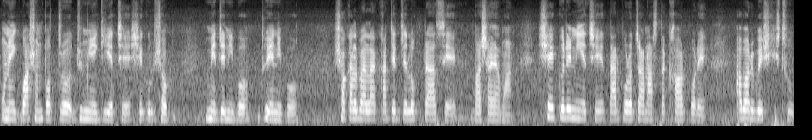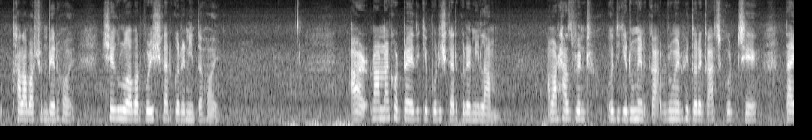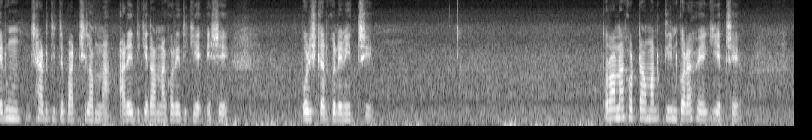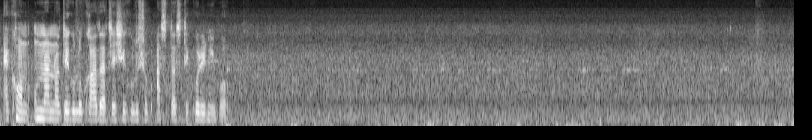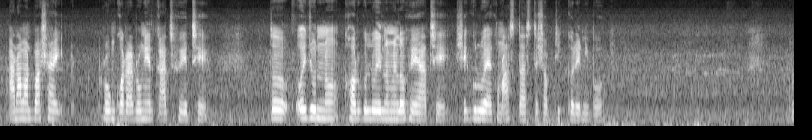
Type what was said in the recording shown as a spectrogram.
অনেক বাসনপত্র জমিয়ে গিয়েছে, সেগুলো সব মেজে নিব, ধুয়ে নিব। সকালবেলা কাজের যে লোকটা আছে বাসায় আমার, সে করে নিয়েছে, তারপরও চা নাস্তা খাওয়ার পরে আবার বেশ কিছু থালা বাসন বের হয়, সেগুলো আবার পরিষ্কার করে নিতে হয়। আর রান্নাঘরটা এদিকে পরিষ্কার করে নিলাম। আমার হাজব্যান্ড ওইদিকে রুমের রুমের ভিতরে কাজ করছে, তাই রুম ঝাড় দিতে পারছিলাম না। আর এদিকে রান্নাঘর এদিকে এসে পরিষ্কার করে নিচ্ছি। তো রান্নাঘরটা আমার ক্লিন করা হয়ে গিয়েছে। এখন অন্যান্য যেগুলো কাজ আছে, সেগুলো সব আস্তে আস্তে করে নিব। আর আমার বাসায় রং করা রঙের কাজ হয়েছে। তো ওই জন্য ঘরগুলো এলোমেলো হয়ে আছে, সেগুলো এখন আস্তে আস্তে সব ঠিক করে নিব।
